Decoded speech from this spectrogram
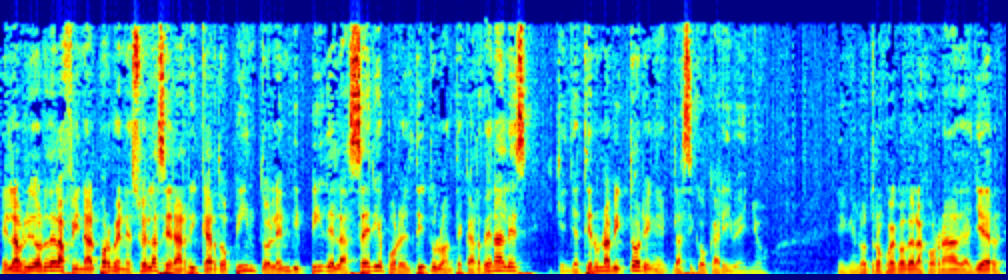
El abridor de la final por Venezuela será Ricardo Pinto, el MVP de la serie por el título ante Cardenales y quien ya tiene una victoria en el clásico caribeño. En el otro juego de la jornada de ayer,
